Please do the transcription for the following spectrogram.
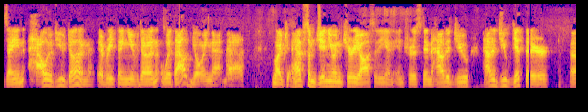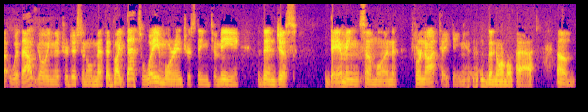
Zain, how have you done everything you've done without going that path? Like, have some genuine curiosity and interest in how did you how did you get there uh, without going the traditional method? Like, that's way more interesting to me than just damning someone for not taking the normal path. Um,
